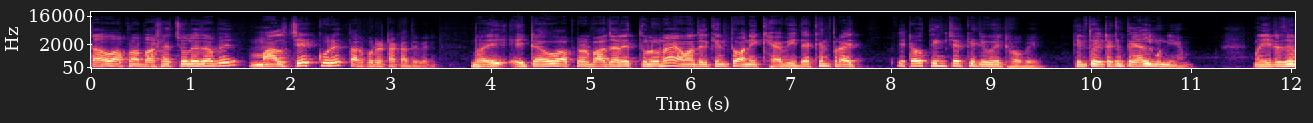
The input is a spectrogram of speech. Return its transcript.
তাও আপনার বাসায় চলে যাবে, মাল চেক করে তারপরে টাকা দেবেন। ভাই, এটাও আপনার বাজারের তুলনায় আমাদের কিন্তু অনেক হ্যাভি দেখেন প্রায় এটাও তিন চার কেজি ওয়েট হবে। কিন্তু এটা কিন্তু অ্যালুমিনিয়াম। মানে এটা যদি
